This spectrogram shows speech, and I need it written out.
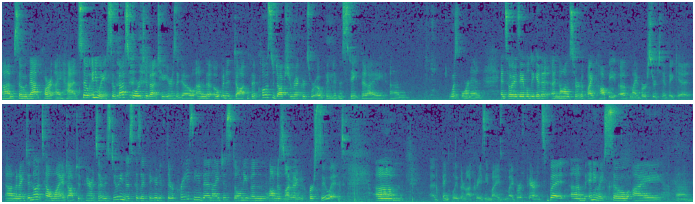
Um, so that part I had. So anyway, so fast forward to about two years ago, um, the open adopt, the closed adoption records were opened in the state that I um, was born in. And so I was able to get a, a non certified copy of my birth certificate. Um, and I did not tell my adoptive parents I was doing this because I figured if they're crazy, then I just don't even, well, I'm just not even going to pursue it. Um, thankfully, they're not crazy, my, my birth parents. But um, anyway, so I um,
